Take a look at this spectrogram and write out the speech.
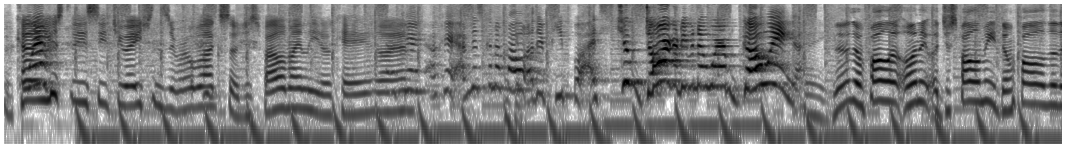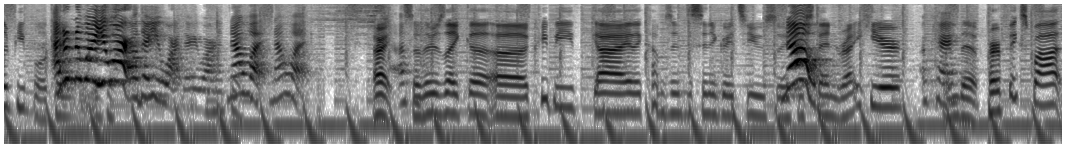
I'm kind Where- of used to these situations in Roblox, so just follow my lead, okay? Ryan? Okay, okay. I'm just gonna follow other people. It's too dark. I don't even know where I'm going. Okay. No, don't follow only. Just follow me. Don't follow the other people. Okay? I don't know where you are. Oh, there you are. There you are. Now what? Now what? All right. So there's like a, a creepy guy that comes and disintegrates you. So you just stand right here Okay. in the perfect spot.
